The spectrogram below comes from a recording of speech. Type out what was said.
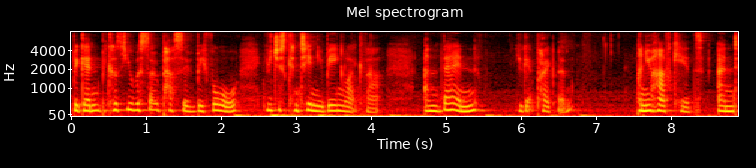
begin because you were so passive before, you just continue being like that and then you get pregnant and you have kids and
